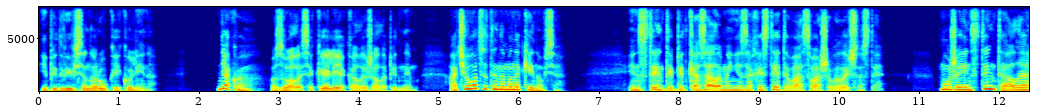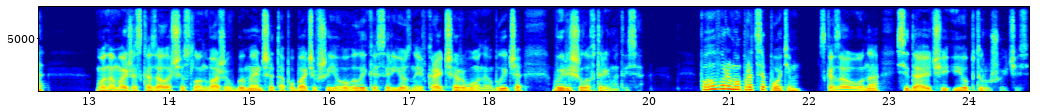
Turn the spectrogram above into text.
і підвівся на руки й коліна. Дякую, озвалася Келі, яка лежала під ним. А чого це ти на мене кинувся? Інстинкти підказали мені захистити вас, ваше величносте. Може, інстинкти, але. Вона майже сказала, що слон важив би менше, та, побачивши його велике, серйозне і вкрай червоне обличчя, вирішила втриматися. Поговоримо про це потім, сказала вона, сідаючи і обтрушуючись.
